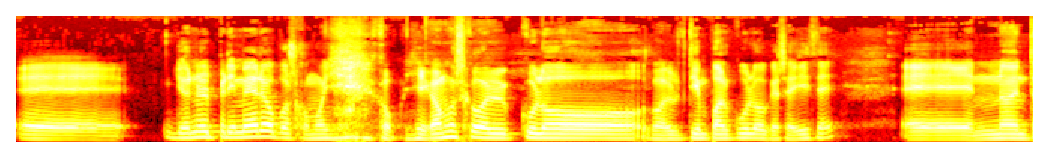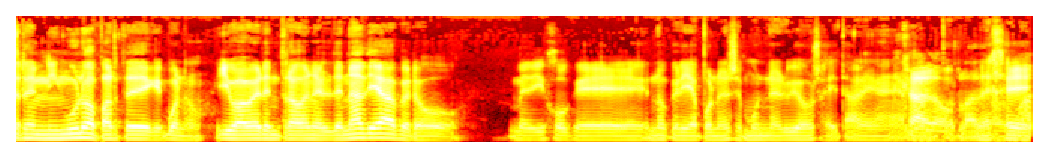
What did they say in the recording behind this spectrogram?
Eh, yo en el primero, pues como, como, llegamos con el culo, con el tiempo al culo que se dice, eh, no entré en ninguno, aparte de que, bueno, iba a haber entrado en el de Nadia, pero me dijo que no quería ponerse muy nerviosa y tal. Claro, pues la dejé,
